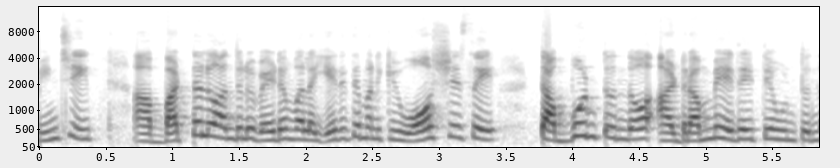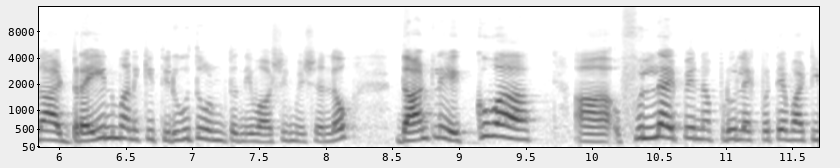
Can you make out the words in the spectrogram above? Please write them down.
మించి ఆ బట్టలు అందులో వేయడం వల్ల ఏదైతే మనకి వాష్ చేసే టబ్ ఉంటుందో ఆ డ్రమ్ ఏదైతే ఉంటుందో ఆ డ్రైన్ మనకి తిరుగుతూ ఉంటుంది వాషింగ్ మిషన్లో దాంట్లో ఎక్కువ ఫుల్ అయిపోయినప్పుడు లేకపోతే వాటి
